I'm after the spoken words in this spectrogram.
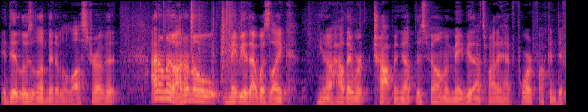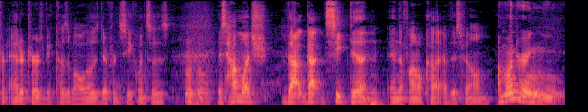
it did lose a little bit of the luster of it. I don't know. I don't know. Maybe that was like you know how they were chopping up this film, and maybe that's why they had four fucking different editors because of all those different sequences. Mm-hmm. Is how much that got seeped in in the final cut of this film. I'm wondering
